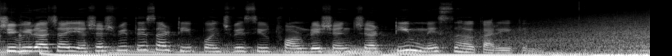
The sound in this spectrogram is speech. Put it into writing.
शिबिराच्या यशस्वीतेसाठी पंचवीस युथ फाउंडेशनच्या टीमने सहकार्य केले.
